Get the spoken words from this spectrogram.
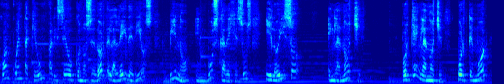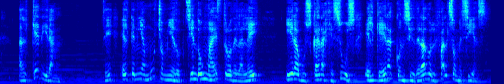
Juan cuenta que un fariseo conocedor de la ley de Dios vino en busca de Jesús y lo hizo en la noche. ¿Por qué en la noche? Por temor al qué dirán. ¿Sí? Él tenía mucho miedo, siendo un maestro de la ley, ir a buscar a Jesús, el que era considerado el falso Mesías.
